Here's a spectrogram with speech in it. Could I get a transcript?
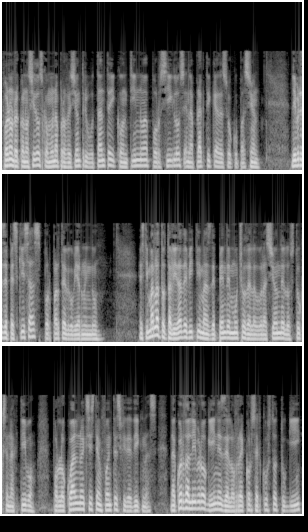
fueron reconocidos como una profesión tributante y continua por siglos en la práctica de su ocupación, libres de pesquisas por parte del gobierno hindú. Estimar la totalidad de víctimas depende mucho de la duración de los TUCs en activo, por lo cual no existen fuentes fidedignas. De acuerdo al libro Guinness de los récords, el Custo Tugui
